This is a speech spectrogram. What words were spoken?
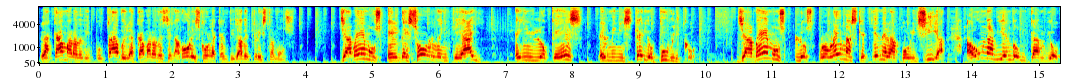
la Cámara de Diputados y la Cámara de Senadores con la cantidad de préstamos. Ya vemos el desorden que hay en lo que es el Ministerio Público. Ya vemos los problemas que tiene la policía, aún habiendo un cambio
